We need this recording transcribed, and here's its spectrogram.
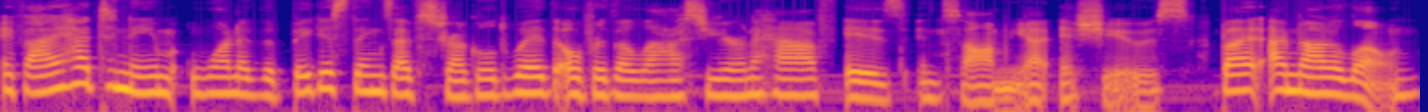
If I had to name one of the biggest things I've struggled with over the last year and a half is insomnia issues. But I'm not alone.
